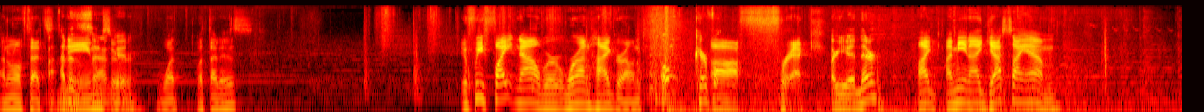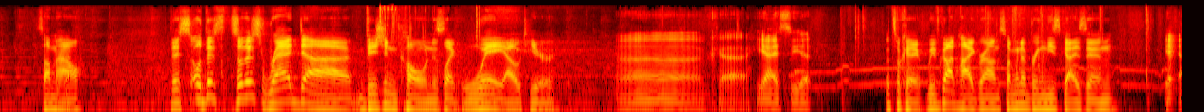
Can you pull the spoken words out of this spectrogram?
I don't know if that's That names or good. what what that is. If we fight now, we're we're on high ground. Oh, careful. Ah, frick. Are you in there? I I mean, I guess I am. Somehow. This oh this so this red uh vision cone is like way out here. Uh, okay. Yeah, I see it. It's okay. We've got high ground, so I'm gonna bring these guys in. Yeah.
